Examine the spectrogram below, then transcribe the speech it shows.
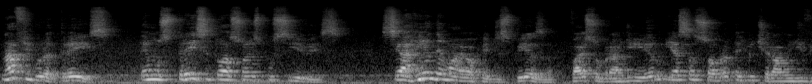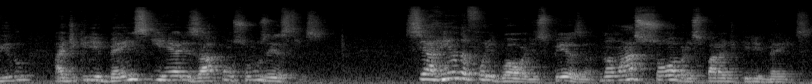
Na figura 3, temos três situações possíveis se a renda é maior que a despesa, vai sobrar dinheiro e essa sobra permitirá ao indivíduo adquirir bens e realizar consumos extras. Se a renda for igual à despesa, não há sobras para adquirir bens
